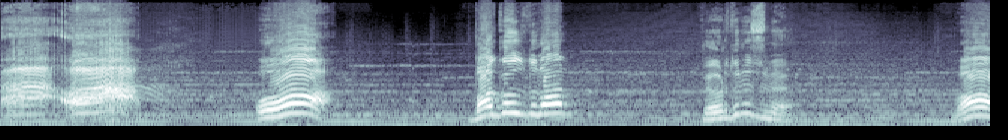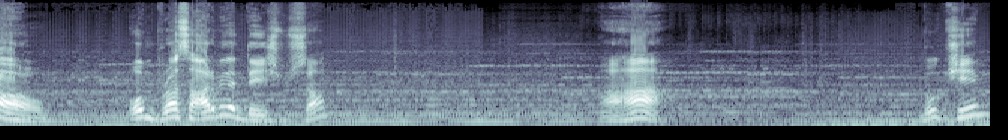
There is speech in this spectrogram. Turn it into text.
Ah! Ah! Oha! Bug oldu lan. Gördünüz mü? Wow! Oğlum burası harbiden değişmiş lan. Aha! Bu kim?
